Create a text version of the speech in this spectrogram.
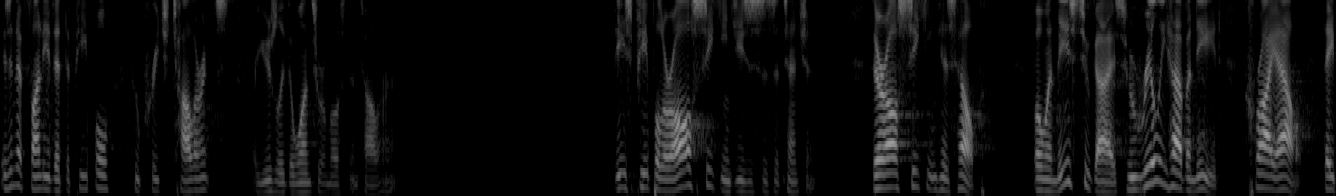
Isn't it funny that the people who preach tolerance are usually the ones who are most intolerant? These people are all seeking Jesus' attention, they're all seeking his help. But when these two guys who really have a need cry out, they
